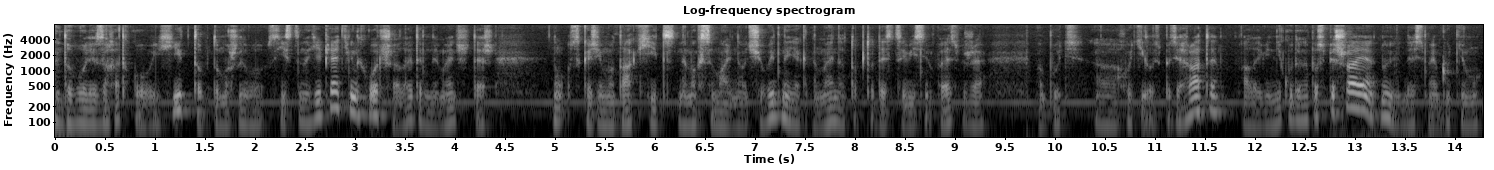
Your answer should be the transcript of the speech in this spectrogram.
доволі загадковий хід, тобто, можливо, з'їсти на Е5 він хоче, але тим не менш теж ну, скажімо так, хід не максимально очевидний, як на мене. Тобто десь це 8 фес вже, мабуть, е, хотілося б зіграти, але він нікуди не поспішає. Ну і десь в майбутньому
